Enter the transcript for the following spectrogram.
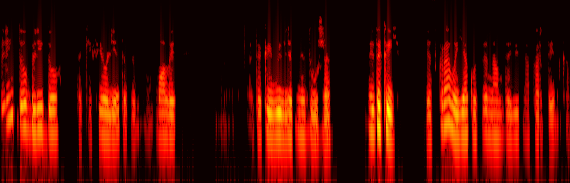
блідо-блідо, такі фіолетові, мали такий вигляд не дуже, не такий яскравий, як оце нам дають на картинках.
